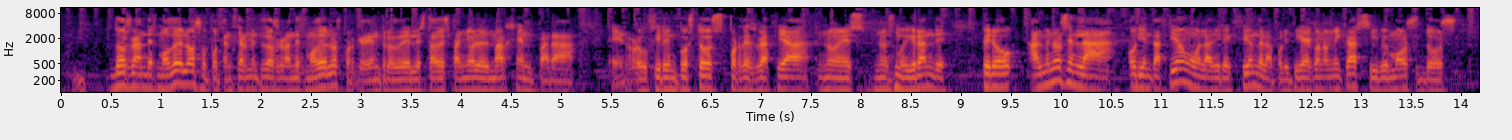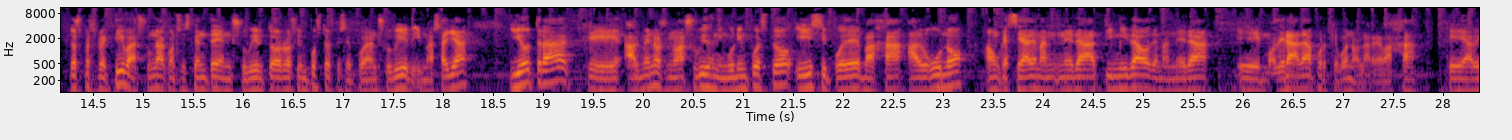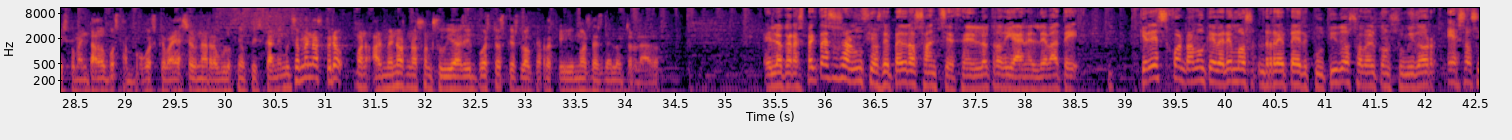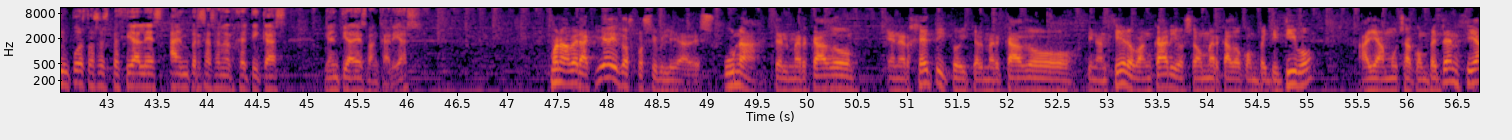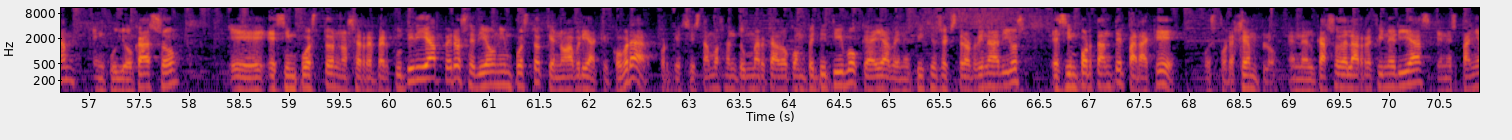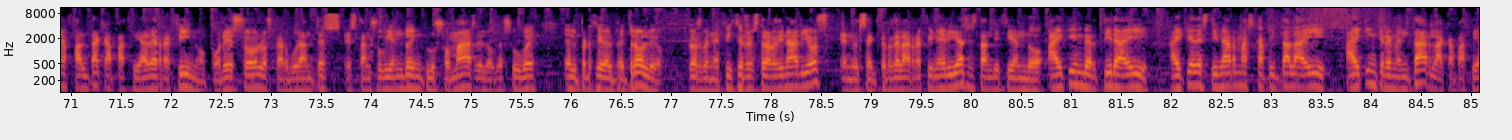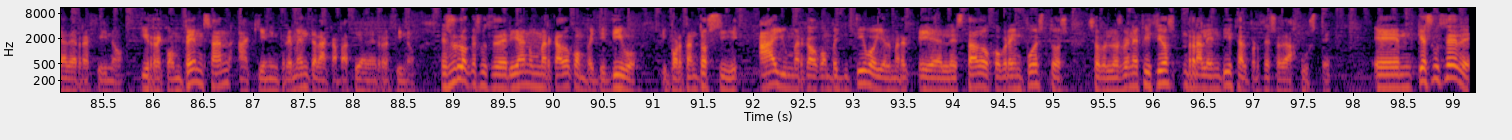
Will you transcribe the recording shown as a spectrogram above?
dos grandes modelos o potencialmente dos grandes modelos, porque dentro del Estado español el margen para eh, reducir impuestos, por desgracia, no es, no es muy grande pero al menos en la orientación o en la dirección de la política económica sí vemos dos, dos perspectivas. Una consistente en subir todos los impuestos que se puedan subir y más allá, y otra que al menos no ha subido ningún impuesto y si puede baja alguno, aunque sea de manera tímida o de manera eh, moderada, porque bueno, la rebaja que habéis comentado, pues tampoco es que vaya a ser una revolución fiscal ni mucho menos, pero bueno, al menos no son subidas de impuestos, que es lo que recibimos desde el otro lado. En lo que respecta a esos anuncios de Pedro Sánchez el otro día en el debate, ¿Crees, Juan Ramón, que veremos repercutidos sobre el consumidor esos impuestos especiales a empresas energéticas y entidades bancarias? Bueno, a ver, aquí hay dos posibilidades. Una, que el mercado energético y que el mercado financiero, bancario, sea un mercado competitivo, haya mucha competencia, en cuyo caso eh, ese impuesto no se repercutiría, pero sería un impuesto que no habría que cobrar, porque si estamos ante un mercado competitivo, que haya beneficios extraordinarios es importante para qué. Pues, por ejemplo, en el caso de las refinerías, en España falta capacidad de refino, por eso los carburantes están subiendo incluso más de lo que sube el precio del petróleo. Los beneficios extraordinarios en el sector de las refinerías están diciendo hay que invertir ahí, hay que destinar más capital ahí, hay que incrementar la capacidad de refino y recompensan a quien incremente la capacidad de refino refino. Eso es lo que sucedería en un mercado competitivo y, por tanto, si hay un mercado competitivo y el, Estado cobra impuestos sobre los beneficios, ralentiza el proceso de ajuste. Eh, ¿Qué sucede?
